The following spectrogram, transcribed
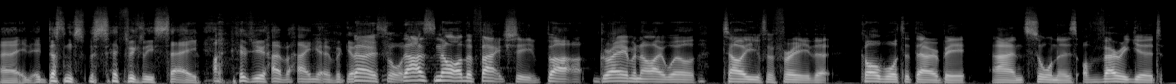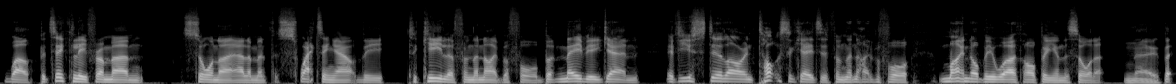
Uh, it, it, doesn't specifically say if you have a hangover. Go no, that's not on the fact sheet. But Graham and I will tell you for free that cold water therapy and saunas are very good. Well, particularly from um, sauna element for sweating out the tequila from the night before. But maybe again, if you still are intoxicated from the night before, might not be worth hopping in the sauna. No, but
